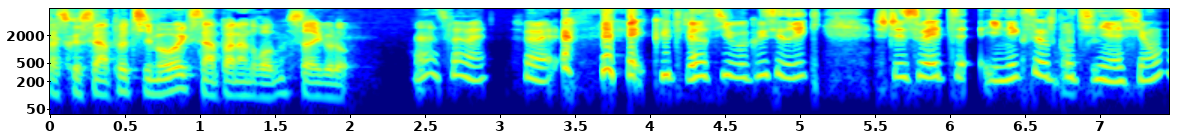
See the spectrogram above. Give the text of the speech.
Parce que c'est un petit mot et que c'est un palindrome. C'est rigolo. Ah, c'est pas mal. Ouais. Écoute, merci beaucoup Cédric. Je te souhaite une excellente continuation.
